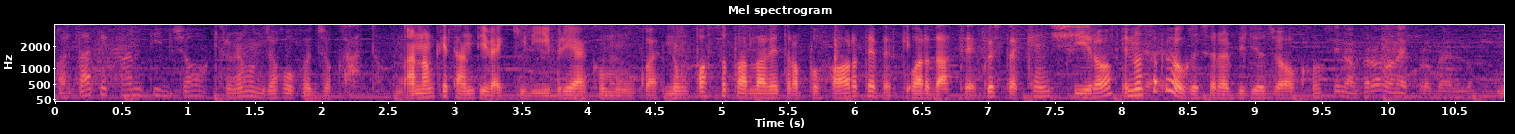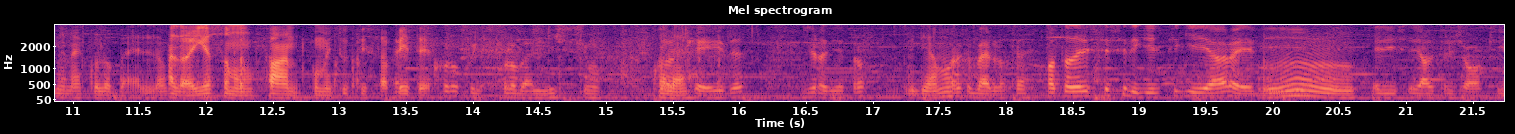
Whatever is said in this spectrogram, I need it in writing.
Guardate quanti giochi Troviamo un gioco che ho giocato Hanno anche tanti vecchi libri eh comunque Non posso parlare troppo forte perché Guardate, questo è Kenshiro E non sapevo che c'era il videogioco Sì, no, però non è quello bello. Non è quello bello Allora io sono un fan, come tutti sapete Eccolo qui, quello bellissimo. Qual è? Arcade. Gira dietro. Vediamo Guarda che bello che è. Fatto dagli stessi di Guilty Gear e di, Mm. e di altri giochi.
